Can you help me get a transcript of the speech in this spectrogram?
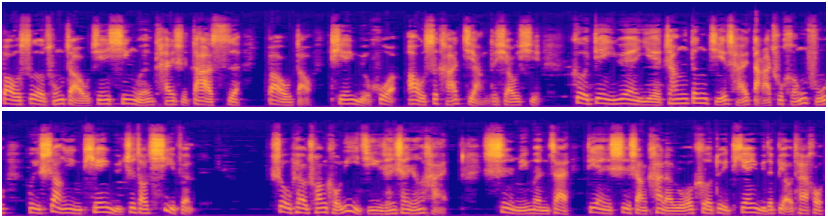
报社从早间新闻开始大肆报道天宇获奥斯卡奖的消息，各电影院也张灯结彩，打出横幅，为上映《天宇》制造气氛。售票窗口立即人山人海，市民们在电视上看了罗克对《天宇》的表态后，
